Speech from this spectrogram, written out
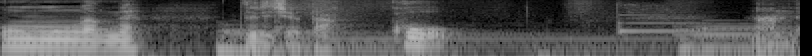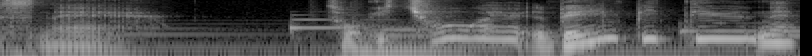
門がねずれちゃう。脱行なんですね。そう胃腸が便秘っていうね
